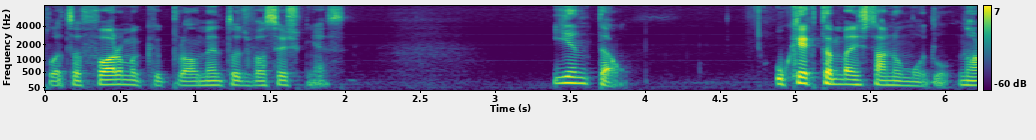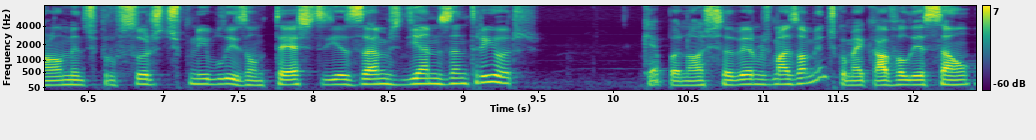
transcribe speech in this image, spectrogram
plataforma que provavelmente todos vocês conhecem. E então, o que é que também está no Moodle? Normalmente os professores disponibilizam testes e exames de anos anteriores. Que é para nós sabermos mais ou menos como é que a avaliação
